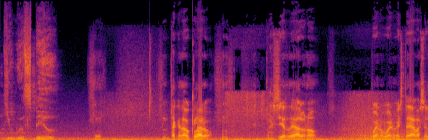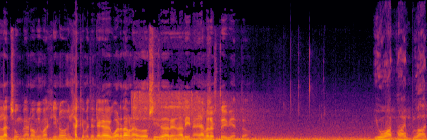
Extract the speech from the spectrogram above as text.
Blood you will spill. ¿Te ha quedado claro? si es real o no. Bueno, bueno, esta ya va a ser la chunga, ¿no? Me imagino, en la que me tendría que haber guardado una dosis de adrenalina. Ya me lo estoy viendo. You want my blood?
